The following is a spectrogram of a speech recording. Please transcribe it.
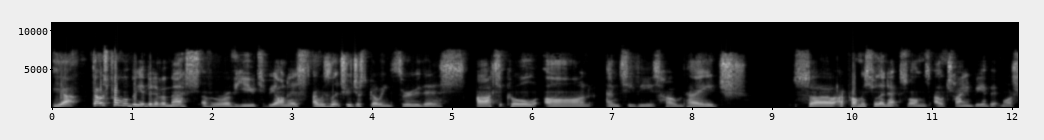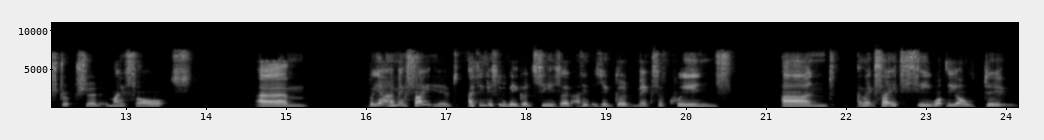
yeah, that was probably a bit of a mess of a review, to be honest. I was literally just going through this article on MTV's homepage. So I promise for the next ones, I'll try and be a bit more structured in my thoughts. Um, but yeah, I'm excited. I think it's going to be a good season. I think there's a good mix of queens, and I'm excited to see what they all do.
